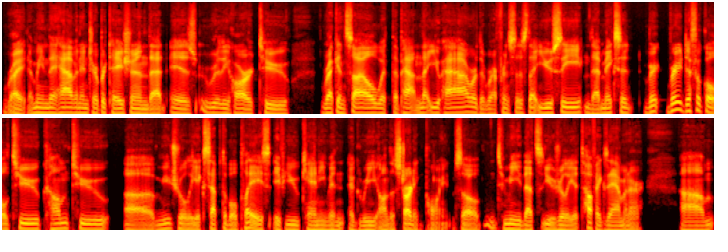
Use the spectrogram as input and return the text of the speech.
Right. I mean, they have an interpretation that is really hard to reconcile with the patent that you have or the references that you see that makes it very very difficult to come to a mutually acceptable place if you can't even agree on the starting point. So to me, that's usually a tough examiner. Um,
